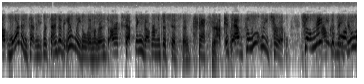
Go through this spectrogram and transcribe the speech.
uh, more than 70% of illegal immigrants are accepting government assistance. That's not true. It's absolutely true. So maybe they before do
